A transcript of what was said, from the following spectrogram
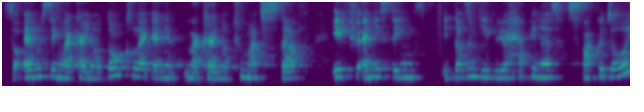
So everything like I know, don't collect any like I know too much stuff if anything it doesn't give you happiness, sparkle joy.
